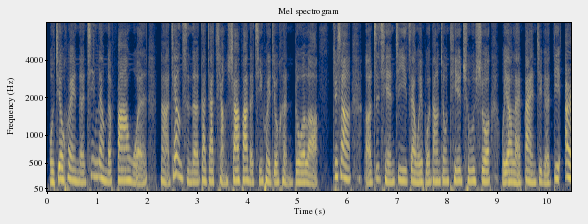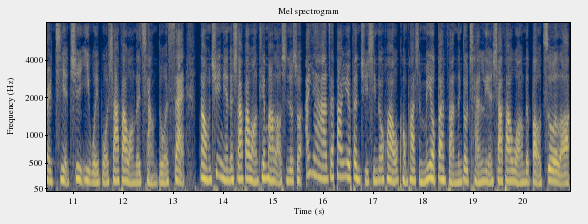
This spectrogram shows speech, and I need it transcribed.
我就会呢尽量的发文，那这样子呢，大家抢沙发的机会就很多了。就像呃，之前志毅在微博当中贴出说，我要来办这个第二届志毅微博沙发王的抢夺赛。那我们去年的沙发王天马老师就说：“哎呀，在八月份举行的话，我恐怕是没有办法能够蝉联沙发王的宝座了。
